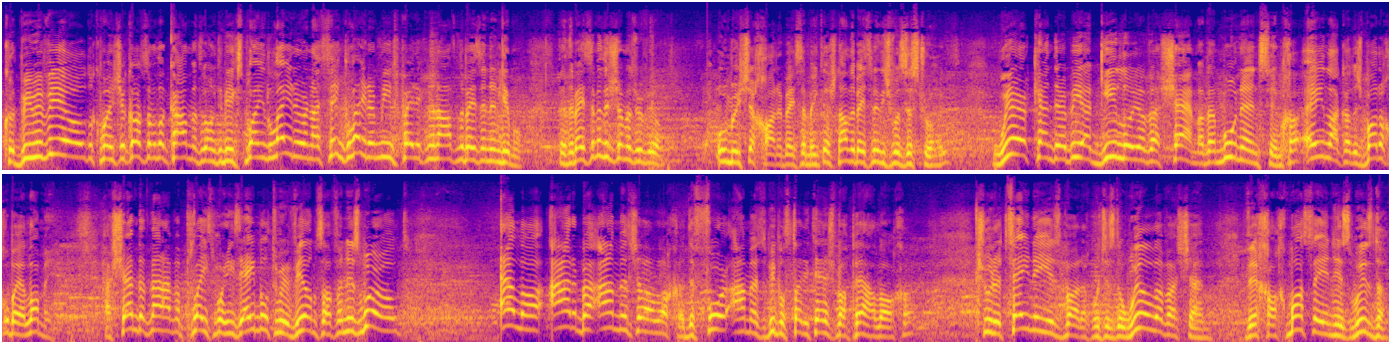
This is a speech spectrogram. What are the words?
could be revealed. The comment is going to be explained later, and I think later means Pedig Nanaf the Beis and Gimel. Then the Beis of Hashem is revealed. Now the Beis Hamikdash was destroyed. Where can there be a Giloy of Hashem, of Emunah and Simcha? Hashem does not have a place where He's able to reveal Himself in His world. Arba Ames The four Ames, people study Teresh Bapeh Halacha. Shuratzene is Baruch, which is the will of Hashem. V'chachmase in His wisdom.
